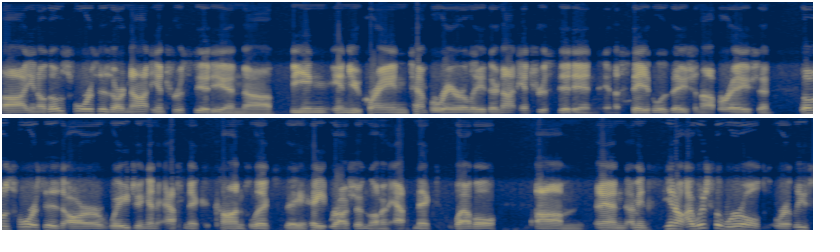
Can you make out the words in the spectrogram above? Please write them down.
uh, you know, those forces are not interested in uh, being in Ukraine temporarily. They're not interested in, in a stabilization operation. Those forces are waging an ethnic conflict. They hate Russians on an ethnic level. Um, and I mean, you know, I wish the world, or at least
